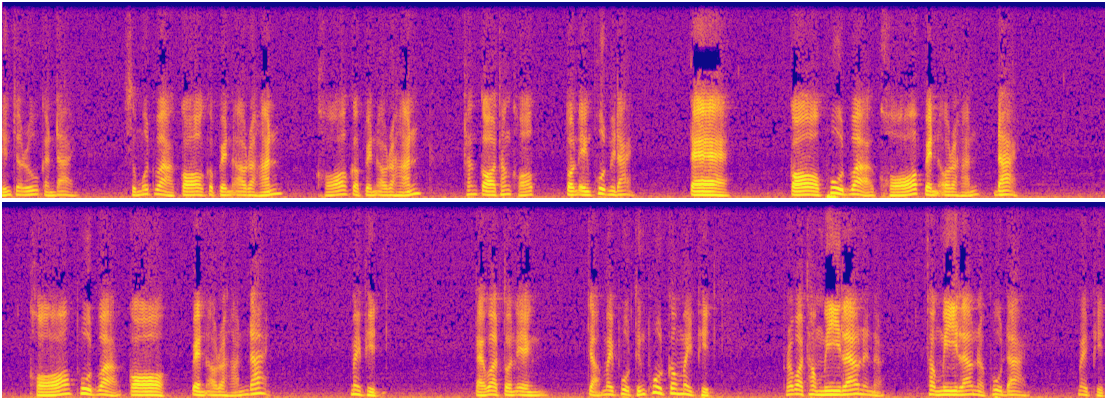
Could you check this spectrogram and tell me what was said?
ถึงจะรู้กันได้ สมมุติว่ากอก็เป็นอรหันต์ขอก็เป็นอรหันต์ทั้งกอทั้งขอตนเองพูดไม่ได้ แต่กอพูดว่าขอเป็นอรหันต์ได้ ขอพูดว่ากอเป็นอรหันต์ได้ ไม่ผิด แต่ว่าตนเองจะไม่พูดถึงพูดก็ไม่ผิด เพราะว่าถ้ามีแล้วเนี่ยนะถ้ามีแล้วนะพูดได้ ไม่ผิด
